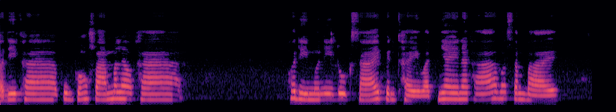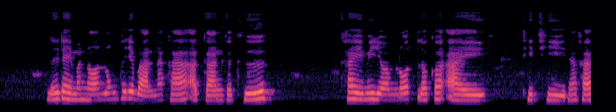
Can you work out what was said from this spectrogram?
วัสดีค่ะภูมิของฟ้ามาแล้วค่ะ พอดีมื้อนี้ลูกชายเป็นไข้หวัดใหญ่นะคะบ่สบาย เลยได้มานอนโรงพยาบาลนะคะ อาการก็คือ ไข้ไม่ยอมลดแล้วก็ไอถี่ๆนะคะ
